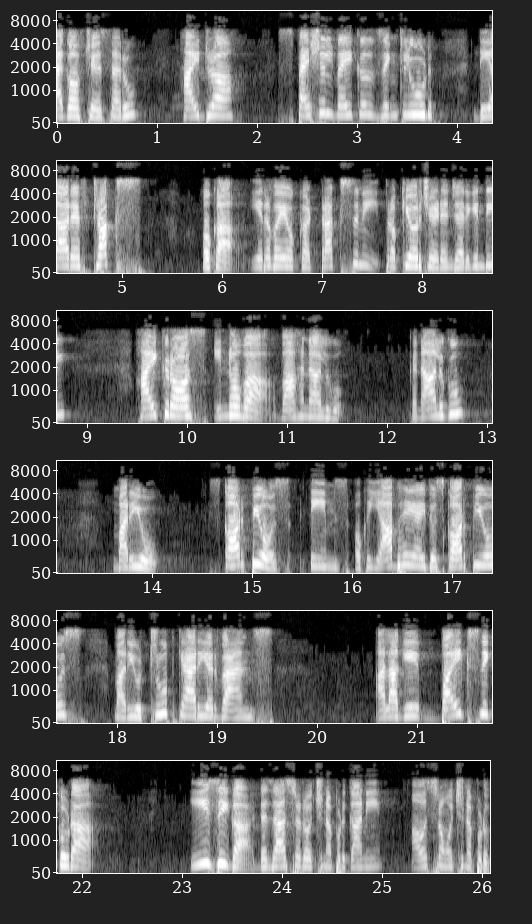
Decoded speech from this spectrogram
ఫ్లాగ్ ఆఫ్ చేస్తారు. Hydraa special vehicles include DRF trucks ఒక ఇరవై ఒక్క ట్రక్స్ని ప్రొక్యూర్ చేయడం జరిగింది. హై క్రాస్ ఇన్నోవా వాహనాలు ఒక నాలుగు మరియు స్కార్పియోస్ టీమ్స్ ఒక యాభై ఐదు స్కార్పియోస్ మరియు ట్రూప్ క్యారియర్ వ్యాన్స్ అలాగే బైక్స్ని కూడా ఈజీగా డిజాస్టర్ వచ్చినప్పుడు కానీ అవసరం వచ్చినప్పుడు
